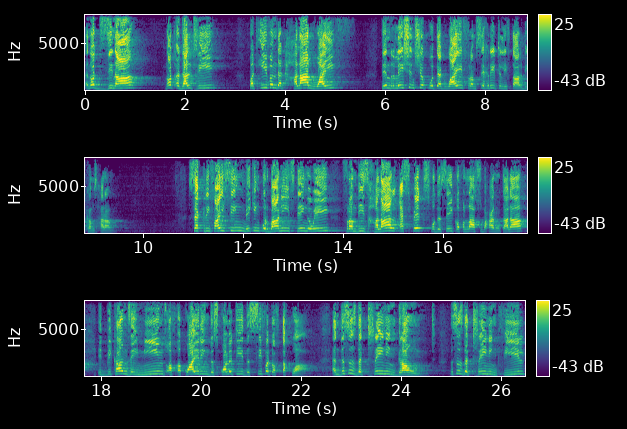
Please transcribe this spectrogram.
And not zina, not adultery, but even that halal wife, then relationship with that wife from sihri till iftar becomes haram. Sacrificing, making qurbani, staying away from these halal aspects for the sake of Allah subhanahu wa ta'ala, it becomes a means of acquiring this quality, the sifat of taqwa. And this is the training ground. This is the training field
